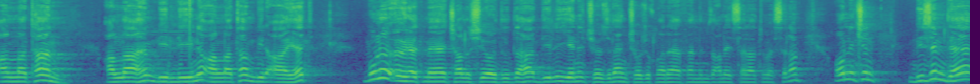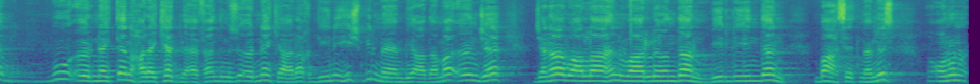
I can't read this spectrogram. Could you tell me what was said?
anlatan, Allah'ın birliğini anlatan bir ayet. Bunu öğretmeye çalışıyordu daha dili yeni çözülen çocuklara Efendimiz Aleyhisselatü Vesselam. Onun için bizim de bu örnekten hareketle Efendimiz'i örnek alarak dini hiç bilmeyen bir adama önce Cenab-ı Allah'ın varlığından, birliğinden bahsetmemiz, onun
